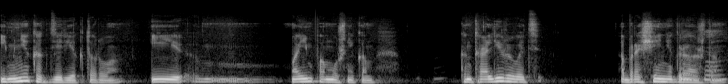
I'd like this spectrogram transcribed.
и мне, как директору, и моим помощникам контролировать обращение граждан. Угу.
